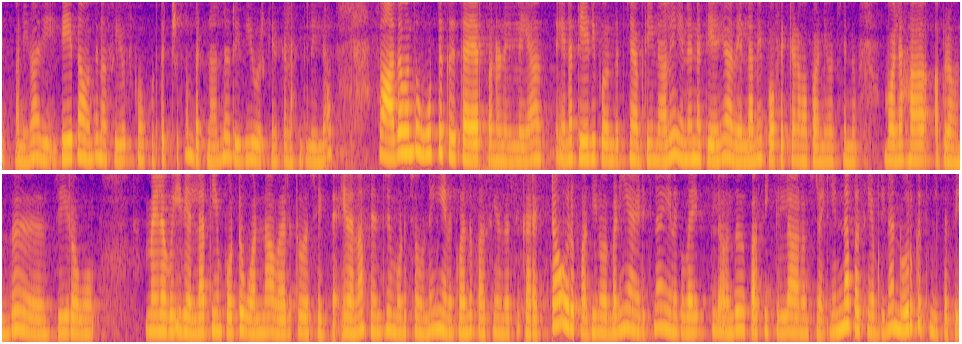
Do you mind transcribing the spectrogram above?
இது பண்ணிடுவேன். அது இதே தான் வந்து நான் சேல்ஸ்க்கும் கொடுத்துட்ருக்கேன். பட் நல்ல ரிவ்யூ இருக்குது எனக்கு அலமதுல்லா ஸோ அதை வந்து வீட்டுக்கு தயார் பண்ணணும் இல்லையா? ஏன்னா தேதி பிறந்துருச்சு அப்படின்னாலே என்னென்ன தேவையோ அது எல்லாமே பர்ஃபெக்டாக நம்ம பண்ணி வச்சிடணும். மிளகா அப்புறம் வந்து ஜீரகம் மிளகு இது எல்லாத்தையும் போட்டு ஒன்றா வறுத்து வச்சுக்கிட்டேன். இதெல்லாம் செஞ்சு முடித்த உடனே எனக்கு வந்து பசி வந்துருச்சு. கரெக்டாக ஒரு பதினோரு மணி ஆகிடுச்சின்னா எனக்கு வயிற்றில் வந்து பசி கிள்ள ஆரம்பிச்சிடும். என்ன பசி அப்படின்னா நொறுக்கு தண்ணி பசி.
